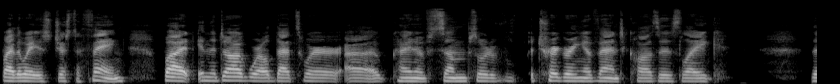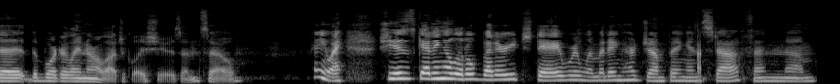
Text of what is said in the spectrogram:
by the way is just a thing but in the dog world that's where uh kind of some sort of a triggering event causes like the the borderline neurological issues and so anyway she is getting a little better each day we're limiting her jumping and stuff and um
